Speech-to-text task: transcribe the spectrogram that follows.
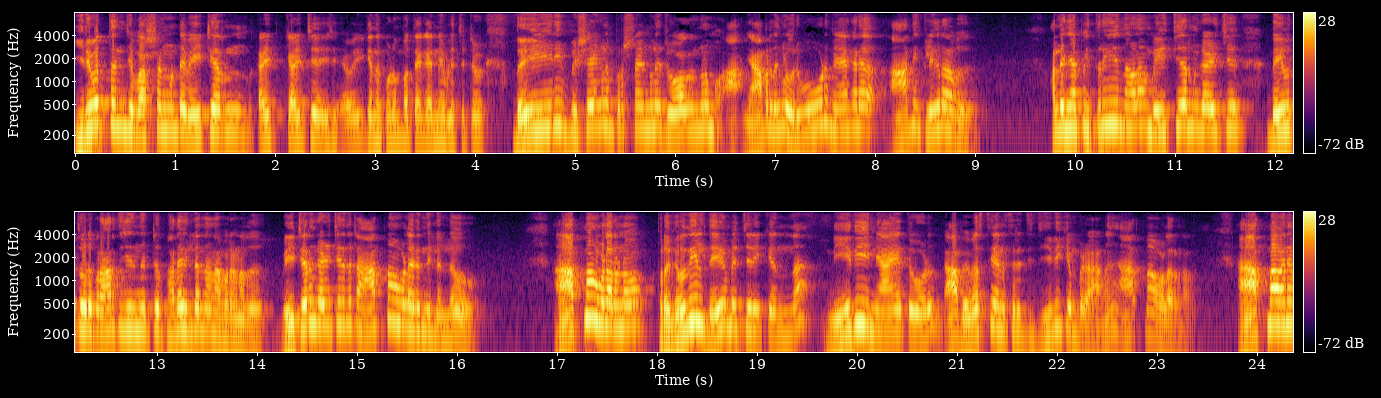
ഇരുപത്തഞ്ച് വർഷം കൊണ്ട് വെയിറ്റേറിയൻ കഴി കഴിച്ച് ഇരിക്കുന്ന കുടുംബത്തേക്ക് എന്നെ വിളിച്ചിട്ട് ധൈര്യം വിഷയങ്ങളും പ്രശ്നങ്ങളും രോഗങ്ങളും ഞാൻ പറഞ്ഞു നിങ്ങൾ ഒരുപാട് മേഖല ആദ്യം ക്ലിയർ ആവുക അല്ല ഞാൻ ഇപ്പോൾ ഇത്രയും നാളും വെജിറ്റേറിയൻ കഴിച്ച് ദൈവത്തോട് പ്രാർത്ഥിച്ചിരുന്നിട്ട് ഫലമില്ലെന്നാണ് പറയണത്? വെജിറ്റേറിയൻ കഴിച്ചിരുന്നിട്ട് ആത്മാവ് വളരുന്നില്ലല്ലോ. ആത്മാവ് വളരണോ? പ്രകൃതിയിൽ ദൈവം വെച്ചിരിക്കുന്ന നീതി ന്യായത്തോടും ആ വ്യവസ്ഥ അനുസരിച്ച് ജീവിക്കുമ്പോഴാണ് ആത്മാവ് വളരണത്. ആത്മാവിനെ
